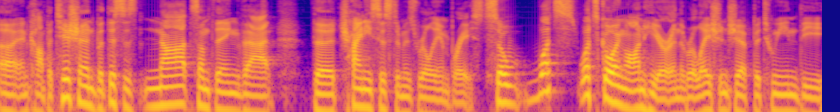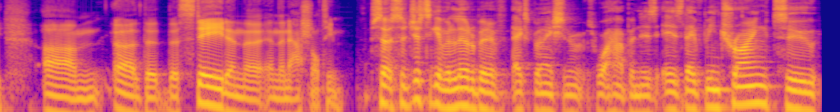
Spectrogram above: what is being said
uh, and competition, but this is not something that the Chinese system is really embraced. So what's what's going on here in the relationship between the um, uh, the the state and the and the national team? So, so just to give a little bit of explanation of what happened is is they've been trying to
